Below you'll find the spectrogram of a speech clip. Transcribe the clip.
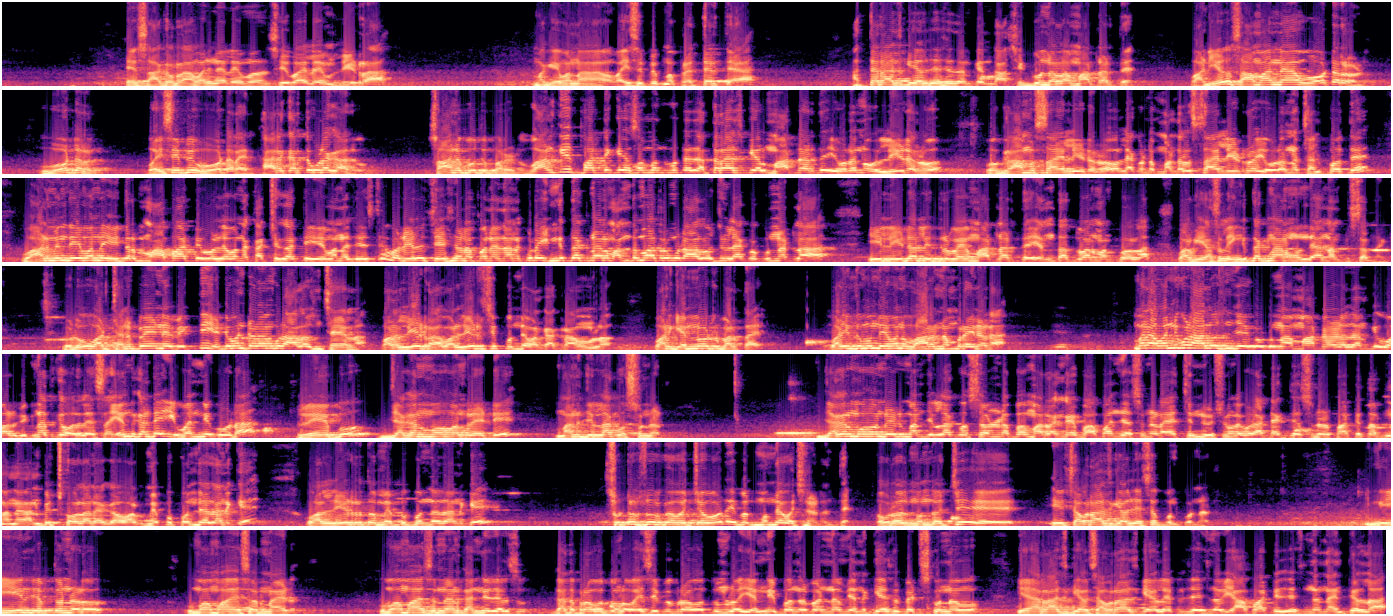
ఏ సాగల రామాంజనేయులు ఏమో శివాయిలు ఏం లీడరా? మాకేమన్నా వైసీపీ మా ప్రత్యర్థి? అత్త రాజకీయాలు చేసేదానికి ఎంత సిగ్గుండలా మాట్లాడితే? వాడు ఏదో సామాన్య ఓటర్ వాడు. ఓటర్. వైసీపీ ఓటర్ ఆయన. కార్యకర్త కూడా కాదు. సానుభూతి పరుడు. వాళ్ళకి పార్టీకి ఏం సంబంధం ఉంటుంది? అత్త రాజకీయాలు మాట్లాడితే ఎవరైనా ఒక లీడరు ఒక గ్రామ స్థాయి లీడరో లేకుంటే మండల స్థాయి లీడరో ఎవరన్నా చనిపోతే వాడి మీద ఏమన్నా ఇతర మా పార్టీ వాళ్ళు ఏమన్నా ఖర్చు కట్టి ఏమన్నా చేస్తే వాడు ఏదో చేసిన అనే దానికి కూడా ఇంగిత జ్ఞానం అంత మాత్రం కూడా ఆలోచన లేకోకున్నట్ల ఈ లీడర్లు ఇద్దరు పోయి మాట్లాడితే ఎంత అధ్వానం అనుకోవాలా? వాళ్ళకి అసలు ఇంగిత జ్ఞానం ఉందా అని అనిపిస్తారు నాకు. ఇప్పుడు వాడు చనిపోయిన వ్యక్తి ఎటువంటి వాడని కూడా ఆలోచన చేయాలా? వాళ్ళ లీడరా? వాళ్ళ లీడర్షిప్ ఉంది వాళ్ళకి ఆ గ్రామంలో? వానికి ఎన్ని నోట్లు పడతాయి? వాడు ఇంతకుముందు ఏమైనా వారం నెంబర్ అయినాడా? మరి అవన్నీ కూడా ఆలోచన చేయకుండా మాట్లాడడానికి వాళ్ళు విఘ్నతగా వదిలేస్తారు ఎందుకంటే ఇవన్నీ కూడా రేపు జగన్మోహన్ రెడ్డి మన జిల్లాకు వస్తున్నాడు. జగన్మోహన్ రెడ్డి మన జిల్లాకు వస్తున్నాడు అబ్బా మా రంగయ్య బాగా పనిచేస్తున్నాడు ఆ చిన్న విషయంలో కూడా అటాక్ చేస్తున్నాడు పార్టీ తరఫున అని అనిపించుకోవాలనే వాళ్ళకి మెప్పు పొందేదానికి వాళ్ళ లీడర్తో మెప్పు పొందేదానికి చుట్టుసూపుగా వచ్చేవాడు ఇప్పుడు ముందే వచ్చినాడు అంతే. ఒక రోజు ముందు వచ్చి ఈ శవరాజకీయాలు చేసే పనుకున్నాడు. ఇంక ఈయన చెప్తున్నాడు ఉమామహేశ్వర నాయుడు. ఉమామహేశ్వర నాయుడుకి అన్నీ తెలుసు. గత ప్రభుత్వంలో వైసీపీ ప్రభుత్వంలో ఎన్ని ఇబ్బందులు పడినాం ఎన్ని కేసులు పెట్టుకున్నాము ఏ రాజకీయాలు శవ రాజకీయాలు ఎట్లా చేసినారు ఏ పార్టీ చేసిందని ఆయన తెలుదా?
